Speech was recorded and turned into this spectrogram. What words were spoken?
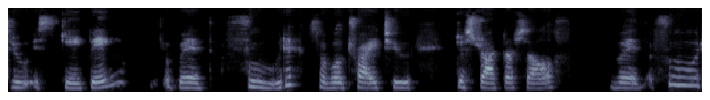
through escaping with food. So we'll try to distract ourselves with food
